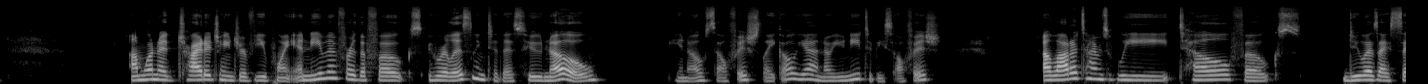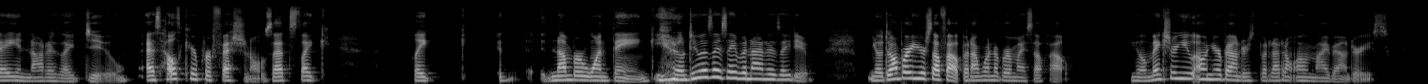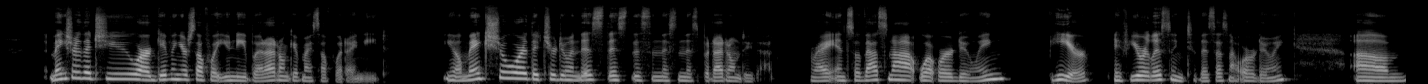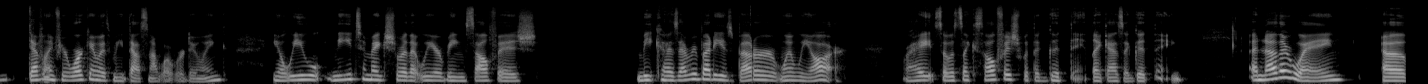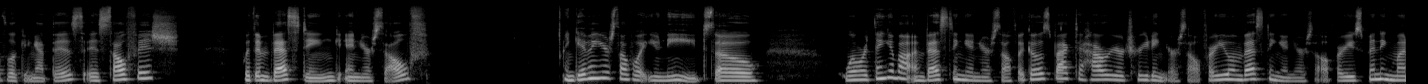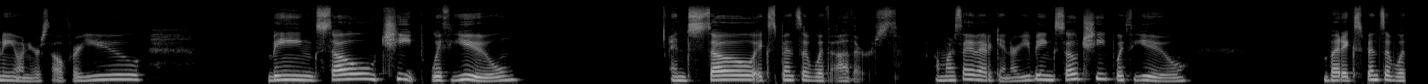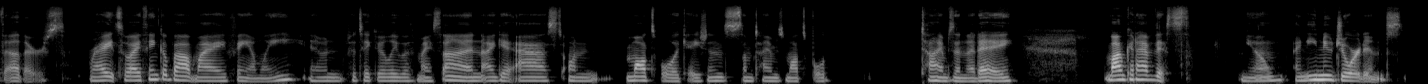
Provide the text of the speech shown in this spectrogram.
I'm going to try to change your viewpoint. And even for the folks who are listening to this who know, you know, selfish, like, oh, yeah, no, you need to be selfish. A lot of times we tell folks, do as I say and not as I do. As healthcare professionals, that's like, like, number one thing. You know, do as I say, but not as I do. You know, don't burn yourself out, but I want to burn myself out. You know, make sure you own your boundaries, but I don't own my boundaries. Make sure that you are giving yourself what you need, but I don't give myself what I need. You know, make sure that you're doing this, this, this, and this, and this, but I don't do that. Right. And so that's not what we're doing here. If you're listening to this, that's not what we're doing. Um, definitely, if you're working with me, that's not what we're doing. You know, we need to make sure that we are being selfish because everybody is better when we are, right? So it's like selfish with a good thing, like as a good thing. Another way of looking at this is selfish with investing in yourself and giving yourself what you need. So when we're thinking about investing in yourself, it goes back to how you're treating yourself. Are you investing in yourself? Are you spending money on yourself? Are you being so cheap with you and so expensive with others. I'm going to say that again. Are you being so cheap with you, but expensive with others? Right. So I think about my family and particularly with my son, I get asked on multiple occasions, sometimes multiple times in a day, Mom, can I have this? You know, I need new Jordans.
